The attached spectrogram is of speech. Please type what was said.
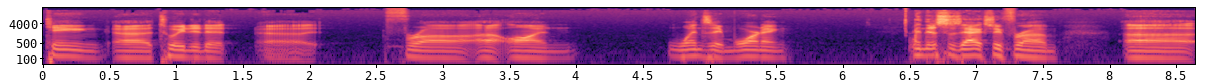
King uh, tweeted it uh, from uh, on Wednesday morning, and this is actually from uh,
